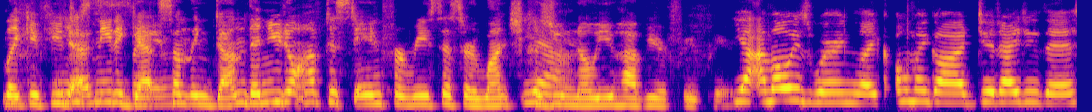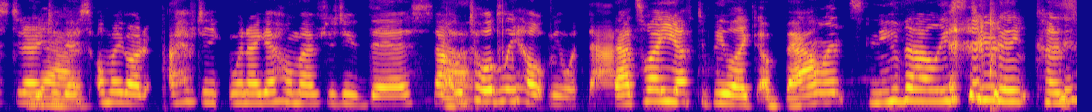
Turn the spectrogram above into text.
Like if you Yes, just need to get something done, then you don't have to stay in for recess or lunch because Yeah. you know you have your free period. Yeah, I'm always worrying like, oh my god, did I do this? Did I Yeah. do this? Oh my god, I have to when I get home I have to do this. That would totally help me with that. That's why you have to be like a balanced New Valley student because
